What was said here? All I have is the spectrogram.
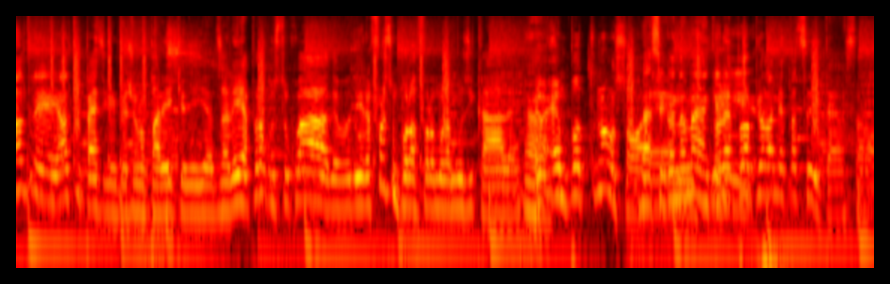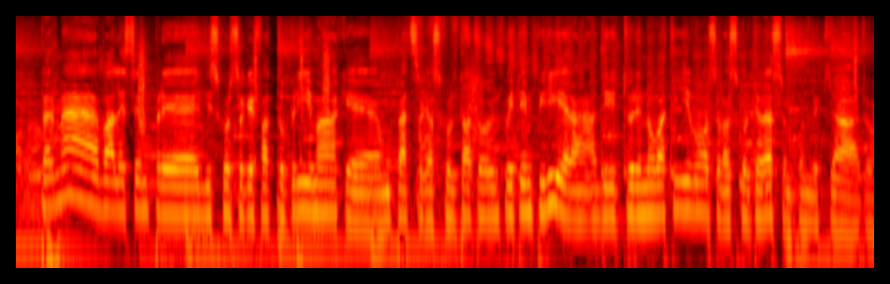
altre- altri pezzi che mi piacciono parecchio di Azalea, però questo qua devo dire, forse un po' la formula musicale. Ah. È, è un po', non lo so. È- secondo me anche non è lì- proprio la mia tazza di tè sta roba. Per me vale sempre il discorso che hai fatto prima, che è un pezzo che ho ascoltato in quei tempi lì, era addirittura innovativo, se lo ascolti adesso è un po' invecchiato.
